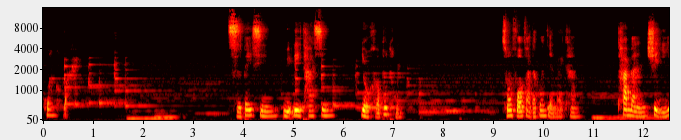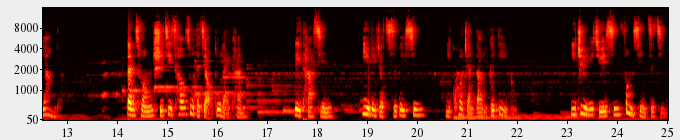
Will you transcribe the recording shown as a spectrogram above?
关怀，慈悲心与利他心有何不同？从佛法的观点来看，它们是一样的；但从实际操作的角度来看，利他心意味着慈悲心已扩展到一个地步，以至于决心奉献自己，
